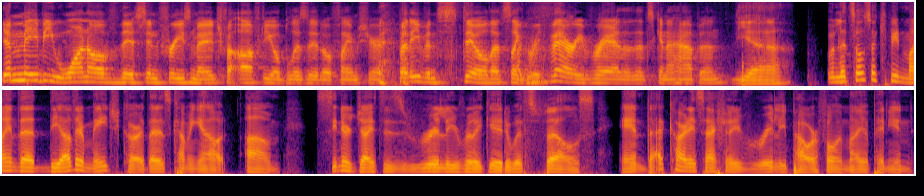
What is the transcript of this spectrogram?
maybe one of this in Freeze Mage for after your Blizzard or Flame Strike, but even still, that's like Agreed. very rare that that's gonna happen. Yeah. Well, let's also keep in mind that the other mage card that is coming out, um, synergizes really, really good with spells, and that card is actually really powerful in my opinion.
